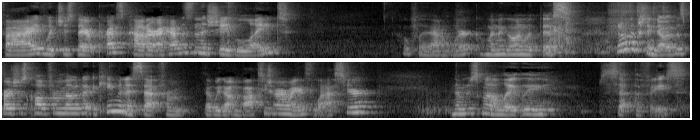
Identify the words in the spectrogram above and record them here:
five, which is their press powder. I have this in the shade light. Hopefully that'll work. I'm gonna go in with this. I don't actually know what this brush is called from Moda. It came in a set from that we got in BoxyCharm, I guess last year. And I'm just gonna lightly set the face.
